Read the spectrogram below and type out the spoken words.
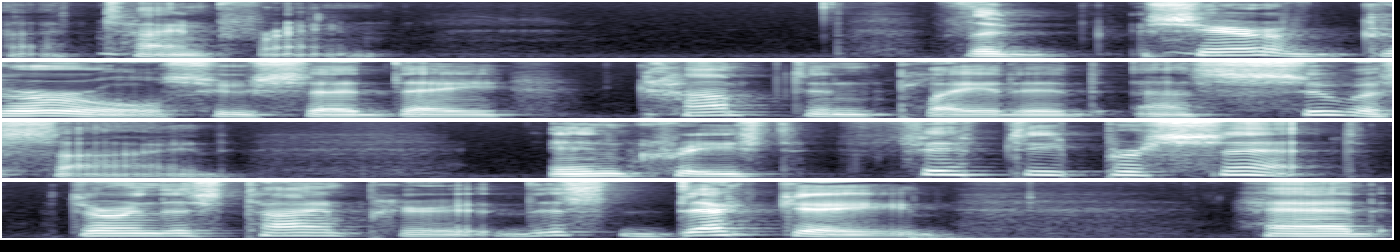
uh, time frame. The share of girls who said they contemplated a suicide increased 50% during this time period. This decade had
